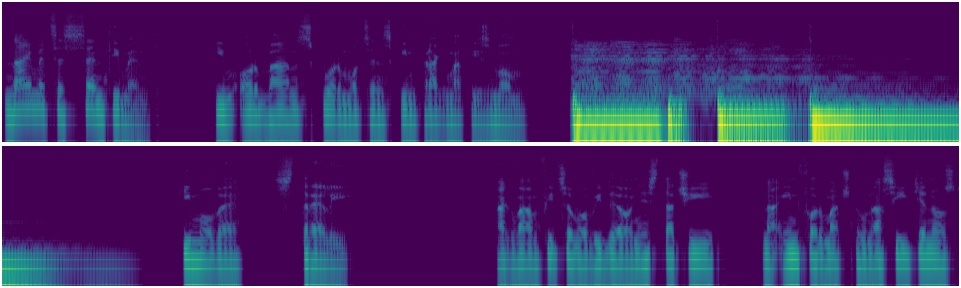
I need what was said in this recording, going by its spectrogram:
najmä cez sentiment, kým Orbán skôr mocenským pragmatizmom. Kimové strely Ak vám Ficovo video nestačí na informačnú nasýtenosť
